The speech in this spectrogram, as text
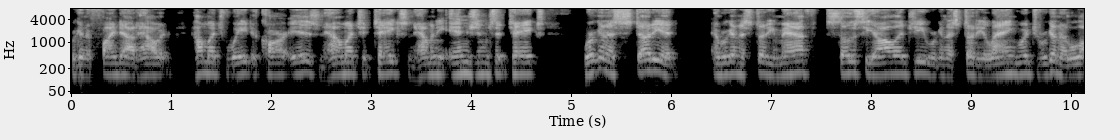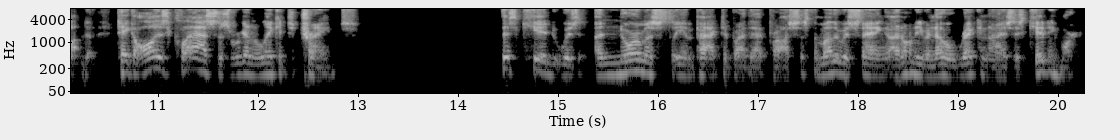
We're going to find out how it how much weight a car is and how much it takes and how many engines it takes. We're going to study it and we're going to study math, sociology. We're going to study language. We're going to take all his classes. We're going to link it to trains. This kid was enormously impacted by that process. The mother was saying, "I don't even know recognize this kid anymore."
